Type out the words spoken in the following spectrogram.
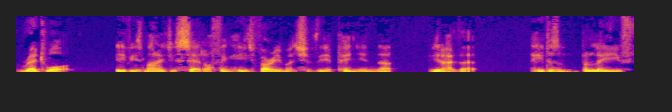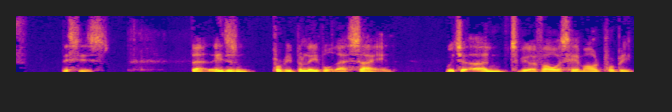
read what Evie's manager said, I think he's very much of the opinion that you know that he doesn't believe this is that he doesn't probably believe what they're saying. Which, and to be honest, if I was him, I would probably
